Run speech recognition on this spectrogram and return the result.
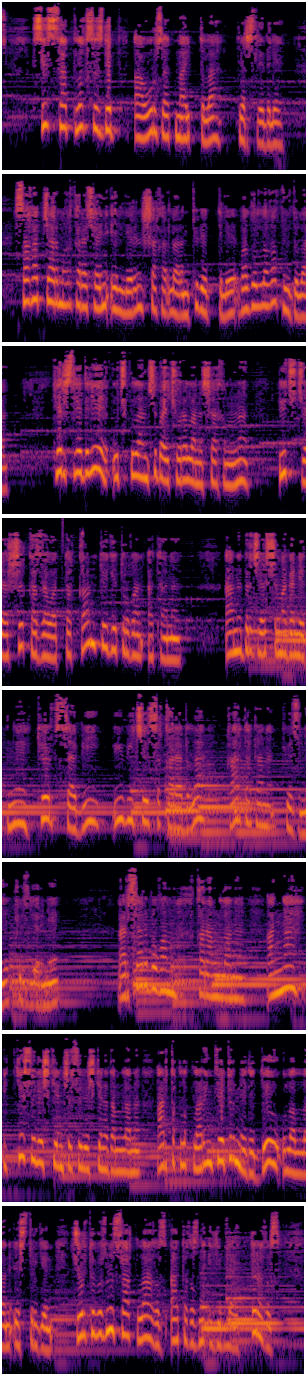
сиз сатлыксыз деп ауыр затын айттыла терследиле саат жарымга кара чайын элдерин шахарларын түбеттиле вагонлага куйдула терследиле учкуланчы байчораланы шахымны үч жашы казабатта кан төге турган атаны аны бир жашы магометни төрт саби үй бичеси карадыла карт атаны көзүнө көзлөрүнө арсар болгон карамланы аңа итке сүйлөшкенче сүйлөшкен адамланы артыклыкларын көтүрмеди деу улалланы өстүрген журтубузду саклагыз атыгызды ийгиле айттырыңыз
